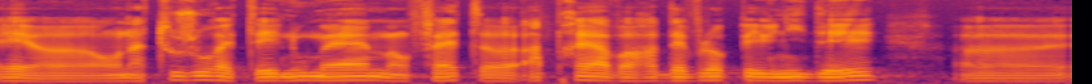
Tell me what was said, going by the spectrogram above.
Et euh, on a toujours été nous-mêmes, en fait, euh, après avoir développé une idée, euh,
